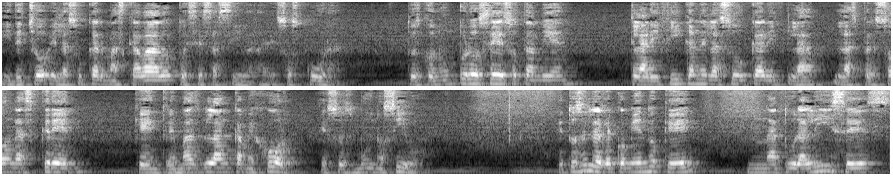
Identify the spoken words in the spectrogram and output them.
Y de hecho el azúcar mascabado pues es así, ¿verdad? Es oscura. Entonces con un proceso también clarifican el azúcar y las personas creen que entre más blanca mejor. Eso es muy nocivo. Entonces les recomiendo que naturalices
